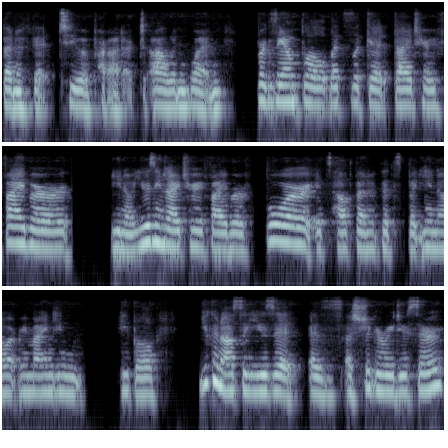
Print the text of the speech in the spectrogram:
benefit to a product all in one. For example, let's look at dietary fiber. You know, using dietary fiber for its health benefits, but you know what, reminding people you can also use it as a sugar reducer.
